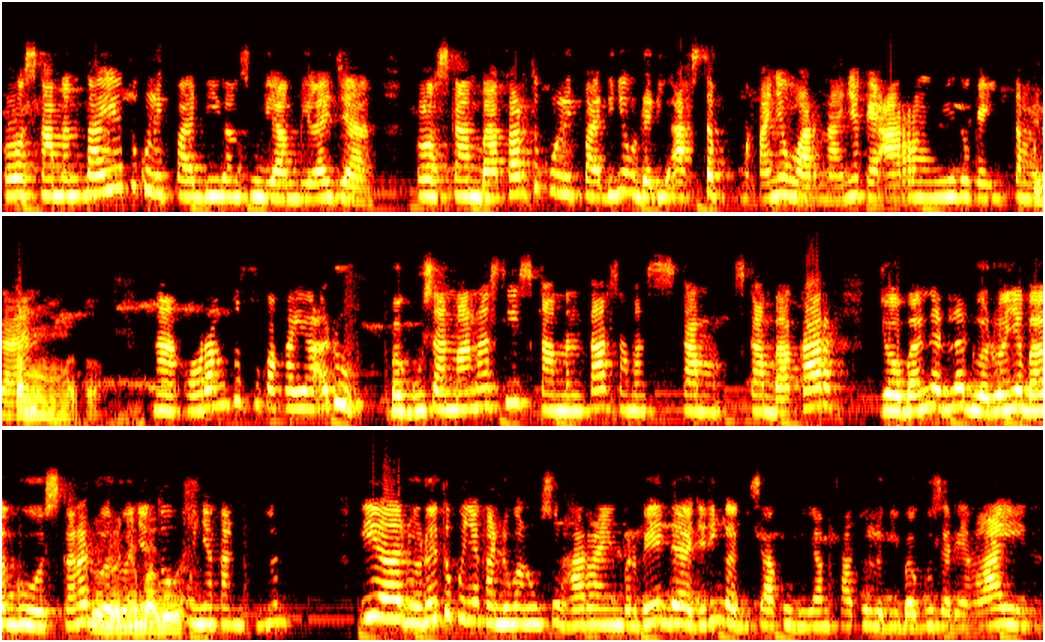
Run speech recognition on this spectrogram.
Kalau scam mentah itu kulit padi langsung diambil aja. Kalau scam bakar tuh kulit padinya udah diasep, makanya warnanya kayak areng gitu, kayak hitam, kan. hitam kan. Betul. Nah, orang tuh suka kayak, aduh, bagusan mana sih scam mentah sama scam scam bakar? Jawabannya adalah dua-duanya bagus, karena dua-duanya tuh punya kandungan Iya, dua-duanya itu punya kandungan unsur hara yang berbeda. Jadi nggak bisa aku bilang satu lebih bagus dari yang lain.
